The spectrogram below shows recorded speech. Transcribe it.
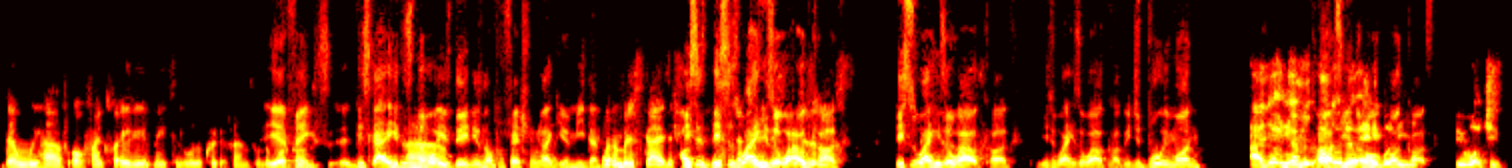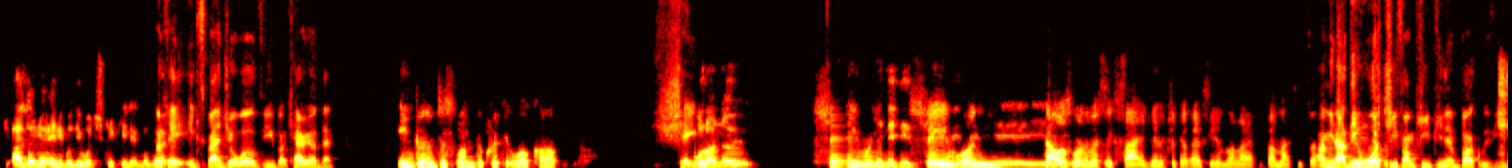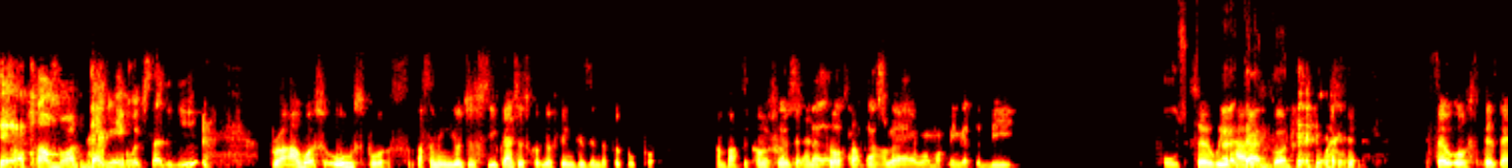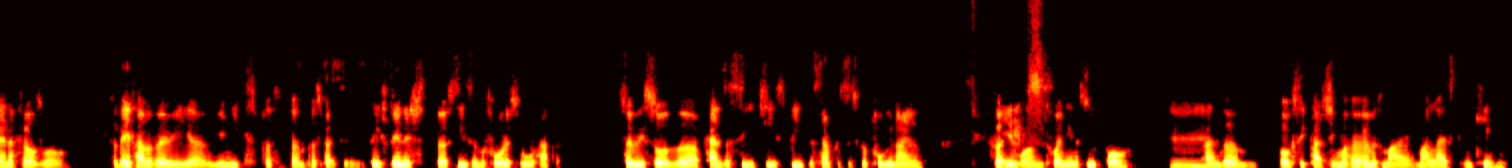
then we have. Oh, thanks for alienating all the cricket fans on the yeah, podcast. thanks. This guy, he doesn't know what he's Um, doing. He's not professional like you and me, then Remember this guy? This, This is this is why he's a wild card. This is why he's a wild card. This is why he's a wild card. We just brought him on. I don't know. Who, I don't know anybody podcast. who watches. I don't know anybody who watches cricket anymore. Go Okay, ahead. expand your worldview, but carry on then. England just won the Cricket World Cup. Shame. All I know. Shame on Yeah, you. they did. Shame they did, on yeah, you. yeah, yeah, That was yeah, one of the most exciting games of cricket I've ever seen in my life. If I'm actually I mean, I didn't watch it if I'm keeping it back with you. Yeah, come on, Dan. You ain't watched that, did you? Bro, I watch all sports. That's what I mean. You're just you guys just got your fingers in the football pot. I'm about to come No, through that's, the NFL that- stuff that's now. where look. I want my finger to be. Pause. So we Uh, have Dan, gone. so also there's the NFL as well. So they've had a very um, unique pers- um, perspective. They finished the season before this all happened. So we saw the Kansas City Chiefs beat the San Francisco 49ers 31-20 in the Super Bowl. Mm, And um, obviously Patrick Mahomes, my my light skinned king,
